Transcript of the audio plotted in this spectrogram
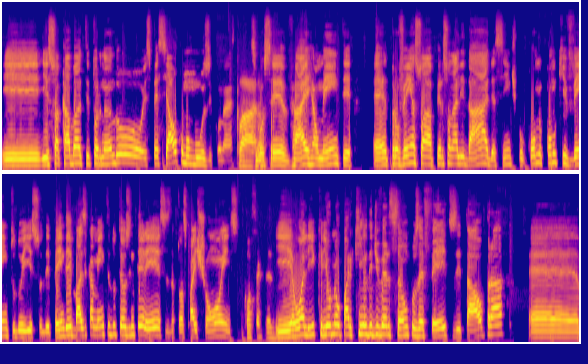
E isso acaba te tornando especial como músico, né? Claro. Se você vai realmente é, provém a sua personalidade, assim, tipo, como, como que vem tudo isso? Depende basicamente dos teus interesses, das tuas paixões. Com certeza. E eu ali crio o meu parquinho de diversão com os efeitos e tal, pra, é,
